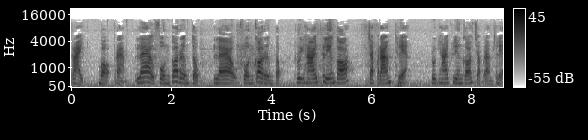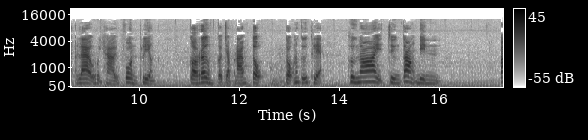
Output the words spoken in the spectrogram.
ស្រែកបកប្រាប់แล้วฝนก็เริ่มตกแล้วฝนก็เริ่มตกរួចហើយភ្លៀងក៏ចាប់ផ្ដើមធ្លាក់រួចហើយភ្លៀងក៏ចាប់ផ្ដើមធ្លាក់แล้วរួចហើយฝนភ្លៀង ក៏រើមក៏ចាប់ផ្ដើមតកតកនោះគឺធ្លាក់ភឹងน้อยจึงต้องบินไป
